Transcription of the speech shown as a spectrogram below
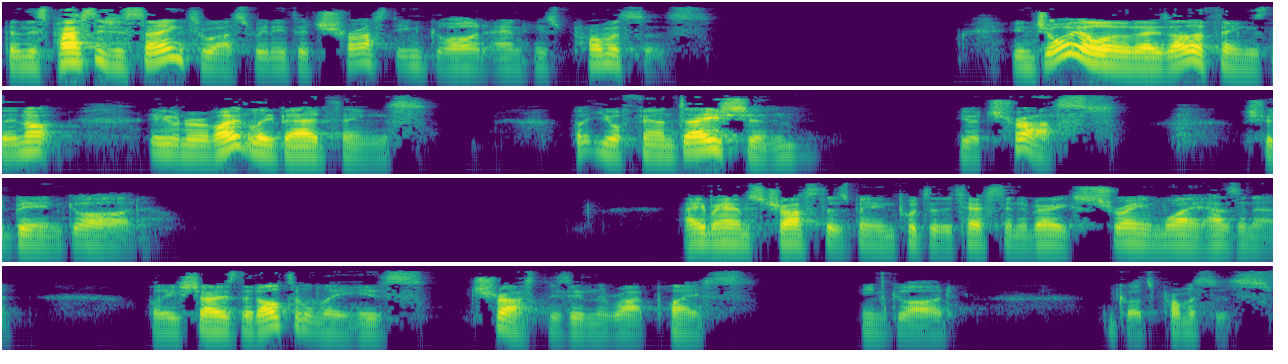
then this passage is saying to us we need to trust in God and His promises. Enjoy all of those other things, they're not even remotely bad things. But your foundation, your trust, should be in God. Abraham's trust has been put to the test in a very extreme way, hasn't it? But he shows that ultimately his trust is in the right place in God and God's promises.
